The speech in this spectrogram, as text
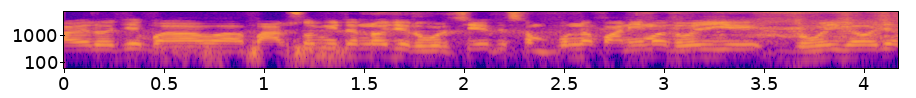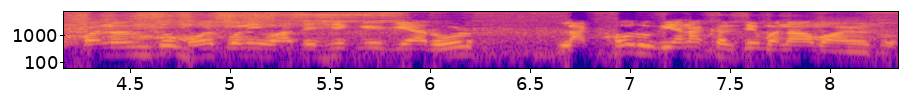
આવેલો છે બારસો મીટરનો જે રોડ છે, તે સંપૂર્ણ પાણીમાં ધોઈ ધોવાઈ ગયો છે. પરંતુ મહત્વની વાત એ છે કે જે આ રોડ લાખો રૂપિયાના ખર્ચે બનાવવામાં આવ્યો હતો.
